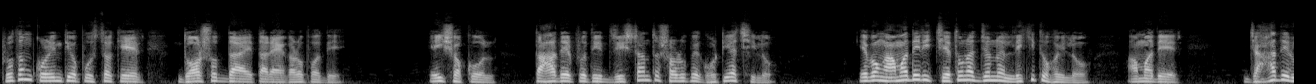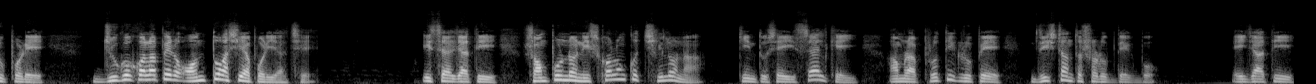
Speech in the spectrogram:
প্রথম করিন্তীয় পুস্তকের দশ অধ্যায় তার এগারো পদে। এই সকল তাহাদের প্রতি দৃষ্টান্ত স্বরূপে ঘটিয়াছিল এবং আমাদেরই চেতনার জন্য লিখিত হইল, আমাদের যাহাদের উপরে যুগকলাপের অন্ত আসিয়া পড়িয়াছে। ইসরায়েল জাতি সম্পূর্ণ নিষ্কলঙ্ক ছিল না, কিন্তু সেই ইসরায়েলকেই আমরা প্রতীক রূপে দৃষ্টান্ত স্বরূপ দেখব। এই জাতি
